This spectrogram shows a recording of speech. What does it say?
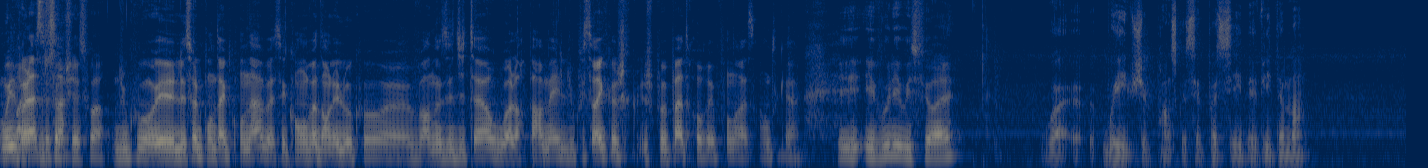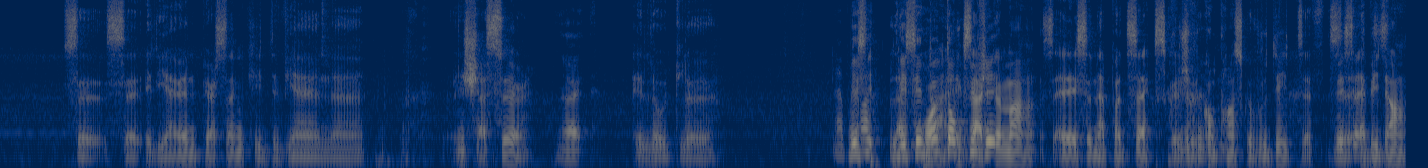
Oui, on voilà, c'est ça. chez soi. Du coup, et les seuls contacts qu'on a, bah, c'est quand on va dans les locaux euh, voir nos éditeurs ou alors par mail. Du coup, c'est vrai que je, je peux pas trop répondre à ça, en tout cas. Et, et vous, Lewis Furet Ouais, euh, oui, je pense que c'est possible, évidemment. Il y a une personne qui devient une, euh, une chasseur Ouais. et l'autre le. La Mais c'est, d'autant plus Exactement. Et ça n'a pas de sexe, que je comprends ce que vous dites. C'est évident,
